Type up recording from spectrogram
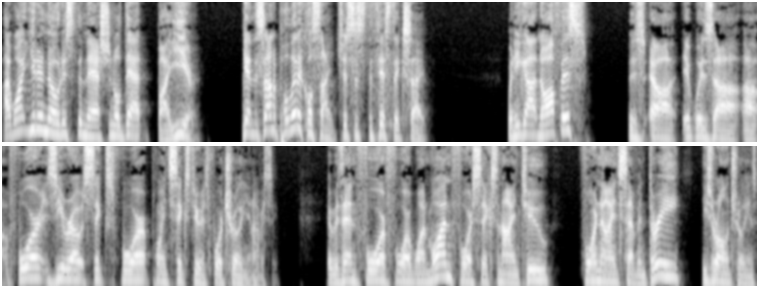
I want you to notice the national debt by year. Again, it's not a political site, just a statistics site. When he got in office, it was, uh, it was uh, uh, 4064.62. It's 4 trillion, obviously. It was then 4411 4692 4973. These are all in trillions.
